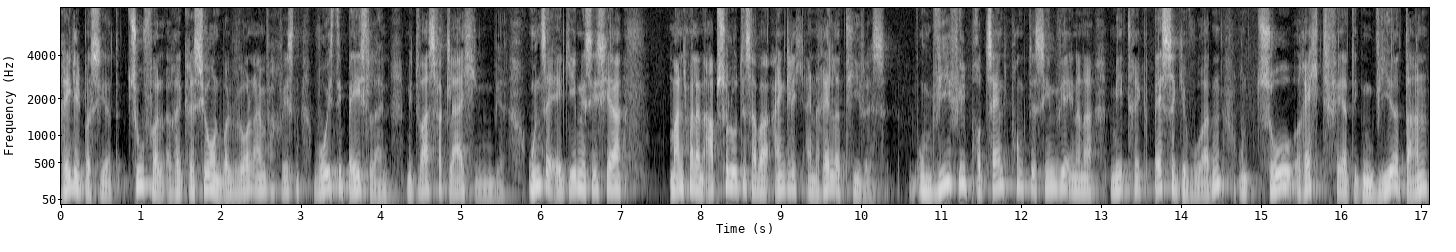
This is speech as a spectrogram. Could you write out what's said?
regelbasiert, Zufall, Regression, weil wir wollen einfach wissen, wo ist die Baseline, mit was vergleichen wir. Unser Ergebnis ist ja manchmal ein absolutes, aber eigentlich ein relatives um wie viel Prozentpunkte sind wir in einer Metrik besser geworden und so rechtfertigen wir dann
